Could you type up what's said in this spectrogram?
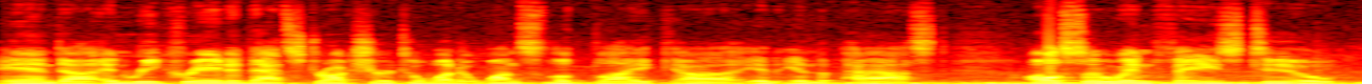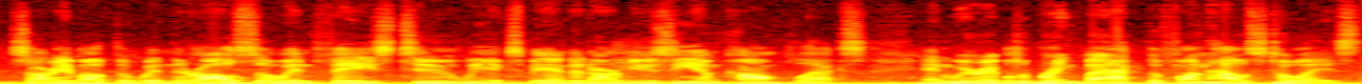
and, uh, and recreated that structure to what it once looked like uh, in, in the past. Also in phase two, sorry about the wind there, also in phase two, we expanded our museum complex and we were able to bring back the funhouse toys,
